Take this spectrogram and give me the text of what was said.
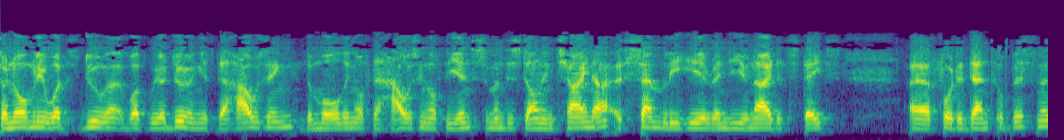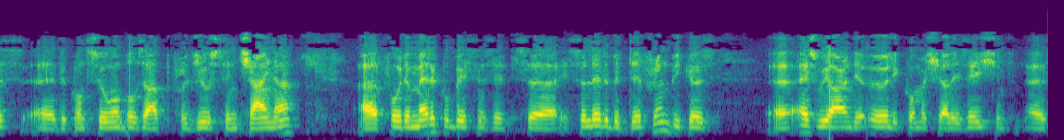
So normally uh, what we are doing is the housing, the molding of the housing of the instrument is done in China, assembly here in the United States, uh, for the dental business. Uh, the consumables are produced in China. For the medical business, it's a little bit different because, as we are in the early commercialization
